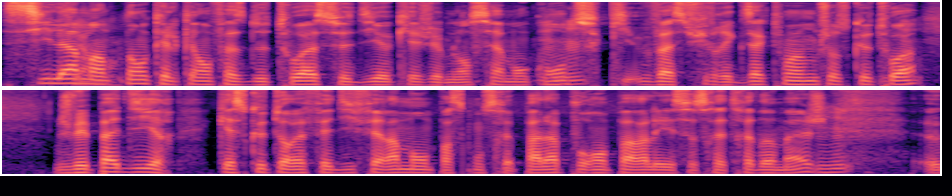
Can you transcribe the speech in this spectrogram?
Si là maintenant quelqu'un en face de toi se dit ok je vais me lancer à mon compte, mhm. qui va suivre exactement la même chose que toi, je vais pas dire qu'est-ce que tu aurais fait différemment parce qu'on serait pas là pour en parler, ce serait très dommage. Mhm. Euh,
